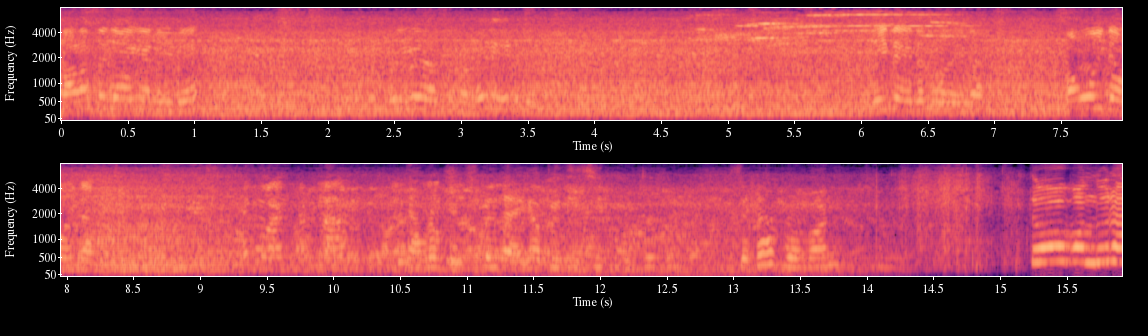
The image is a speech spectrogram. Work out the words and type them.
দাঁড়াতে জায়গা নেই রে ওইভাবে আছে তো। এই- এই- এইটা এটা ধরে এটা বা ওইটা ওইটা যে সেটা প্রমাণ। তো বন্ধুরা,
